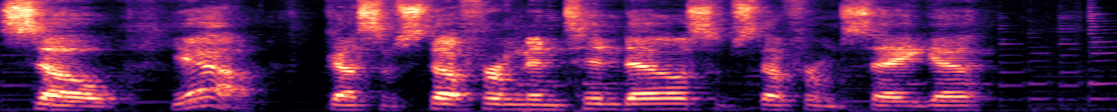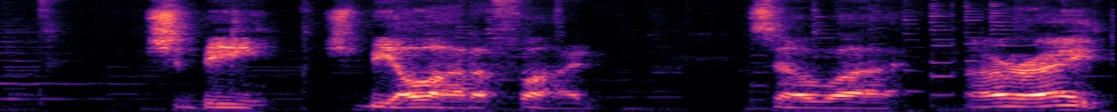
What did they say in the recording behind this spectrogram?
So yeah, got some stuff from Nintendo, some stuff from Sega. Should be should be a lot of fun. So uh, all right.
